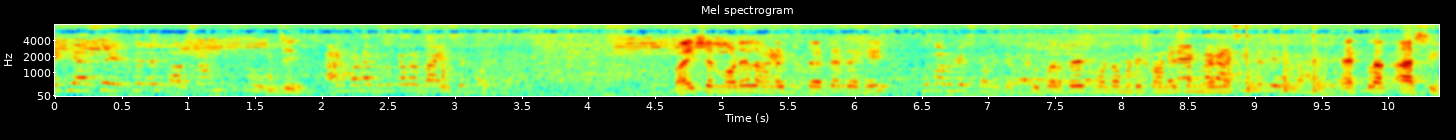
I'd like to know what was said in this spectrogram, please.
এই যে আছে এক্সেলের ভার্সন 2 জি। আর মাটা ব্লু কালার 22 এর মডেল বাইশের মডেল আমরা একটু দেখি। সুপার ফ্রেশ মোটামুটি কন্ডিশন এক লাখ দিয়ে আশি।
